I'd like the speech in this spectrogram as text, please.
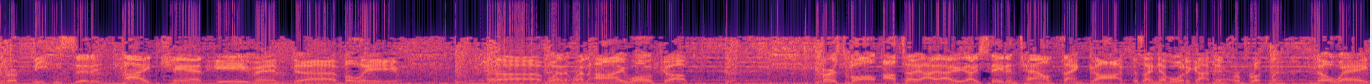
We're a beaten city. I can't even uh, believe uh, when, when I woke up. First of all, I'll tell you, I, I, I stayed in town, thank God, because I never would have gotten in from Brooklyn. No way,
